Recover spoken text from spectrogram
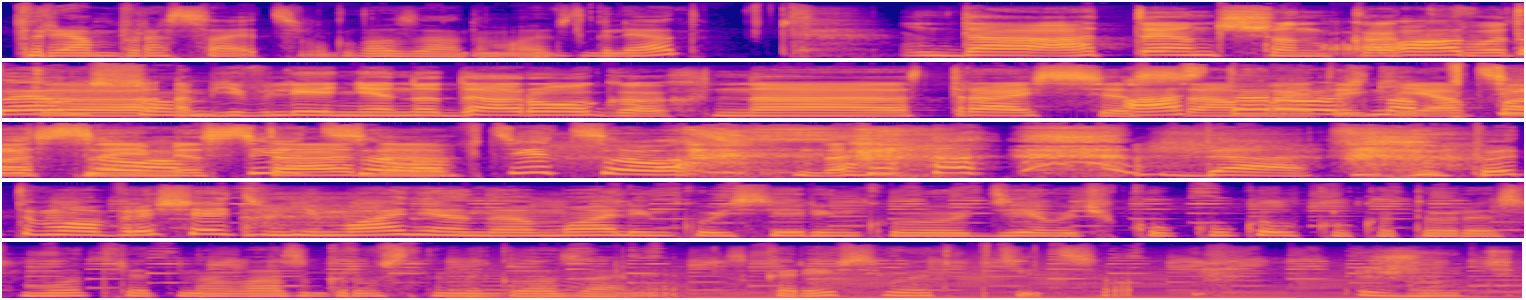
прям бросается в глаза, на мой взгляд. Да, attention, как attention. вот э, объявление на дорогах, на трассе, Осторожно, самые такие опасные места. Птицево. Да. да, поэтому обращайте внимание на маленькую серенькую девочку-куколку, которая смотрит на вас грустными глазами. Скорее всего, это Птицева. Жуть.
